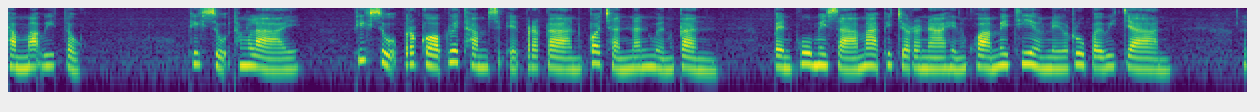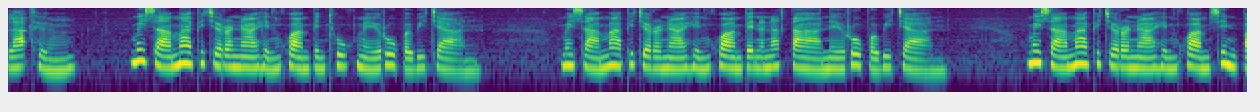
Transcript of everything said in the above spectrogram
ธรรมวิตก ภิกษุทั้งหลาย ภิกษุประกอบด้วยธรรม 11 ประการก็ฉันนั้นเหมือนกัน เป็นผู้ไม่สามารถพิจารณาเห็นความไม่เที่ยงในรูปวิจารณ์ละถึง ไม่สามารถพิจารณาเห็นความเป็นทุกข์ในรูปวิจารณ์ไม่สามารถพิจารณาเห็นความเป็นอนัตตาในรูปวิจารณ์ ไม่สามารถพิจารณาเห็นความสิ้นไป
